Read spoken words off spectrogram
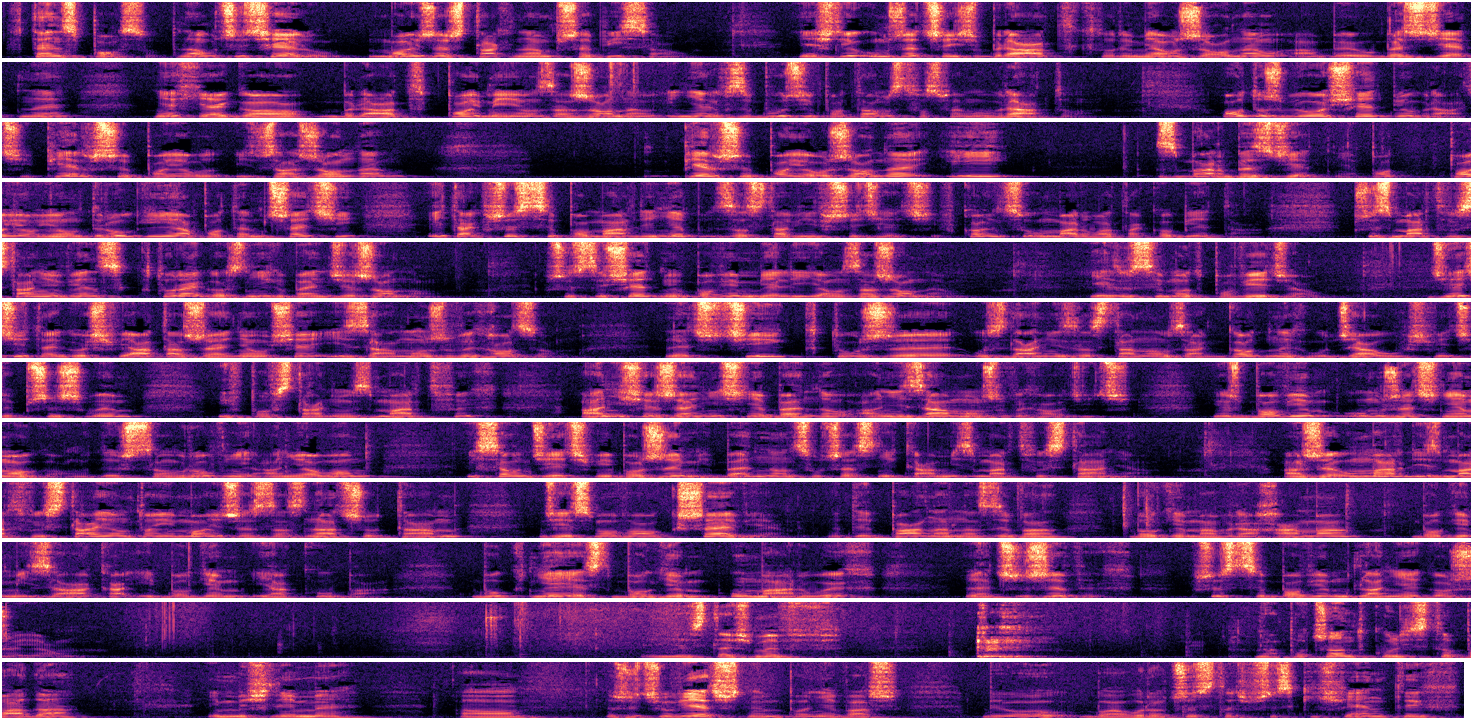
w ten sposób. Nauczycielu, Mojżesz tak nam przepisał. Jeśli umrze czyjś brat, który miał żonę, a był bezdzietny, niech jego brat pojmie ją za żonę i niech wzbudzi potomstwo swemu bratu. Otóż było siedmiu braci. Pierwszy pojął za żonę, pierwszy pojął żonę i zmarł bezdzietnie. Po, pojął ją drugi, a potem trzeci i tak wszyscy pomarli, nie zostawiwszy dzieci. W końcu umarła ta kobieta. Przy zmartwychwstaniu więc którego z nich będzie żoną? Wszyscy siedmiu bowiem mieli ją za żonę. Jezus im odpowiedział: Dzieci tego świata żenią się i za mąż wychodzą, lecz ci, którzy uznani zostaną za godnych udziału w świecie przyszłym i w powstaniu z martwych, ani się żenić nie będą, ani za mąż wychodzić. Już bowiem umrzeć nie mogą, gdyż są równi aniołom i są dziećmi bożymi, będąc uczestnikami zmartwychwstania. A że umarli zmartwychwstają, to i Mojżesz zaznaczył tam, gdzie jest mowa o krzewie, gdy Pana nazywa Bogiem Abrahama, Bogiem Izaaka i Bogiem Jakuba. Bóg nie jest Bogiem umarłych, lecz żywych. Wszyscy bowiem dla Niego żyją. Jesteśmy w, na początku listopada i myślimy o życiu wiecznym, ponieważ było, była uroczystość Wszystkich Świętych,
